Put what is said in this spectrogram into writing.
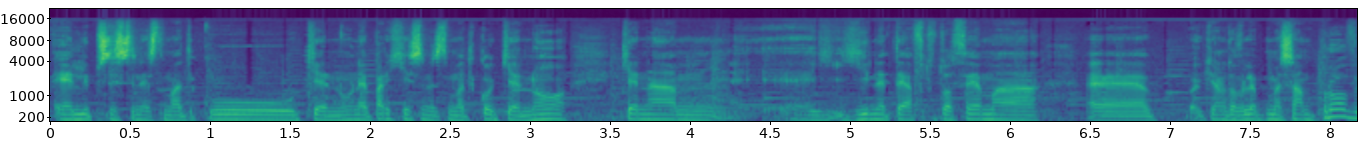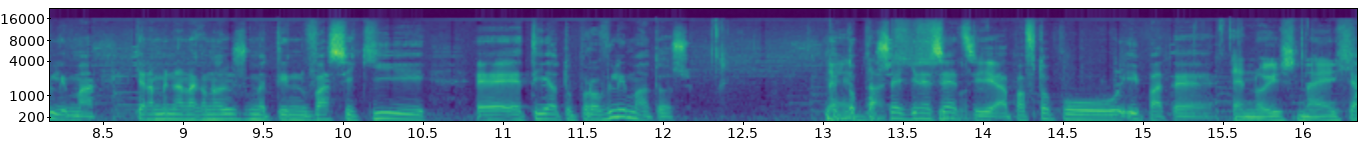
έλλειψη συναισθηματικού κενού, να υπάρχει συναισθηματικό κενό και να ε, γίνεται αυτό το θέμα ε, και να το βλέπουμε σαν πρόβλημα και να μην αναγνωρίζουμε την βασική ε, αιτία του προβλήματος. Ναι, το πώ έγινε έτσι, από αυτό που είπατε. Εννοείς να έχει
